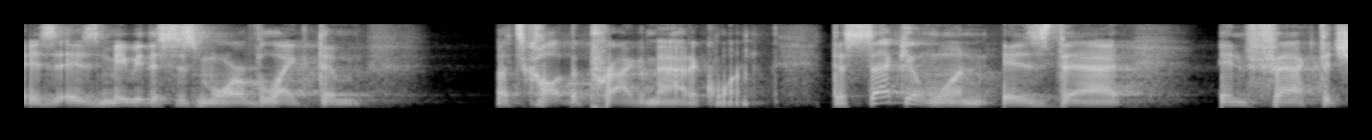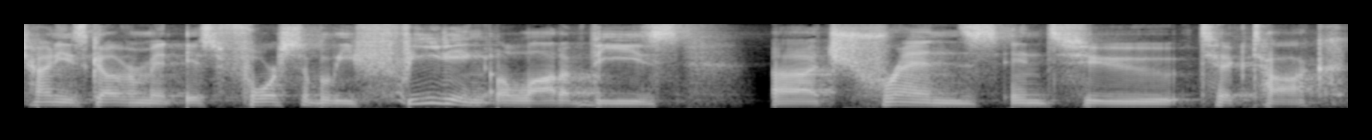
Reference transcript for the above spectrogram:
Is is maybe this is more of like the let's call it the pragmatic one. The second one is that in fact the Chinese government is forcibly feeding a lot of these uh, trends into TikTok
